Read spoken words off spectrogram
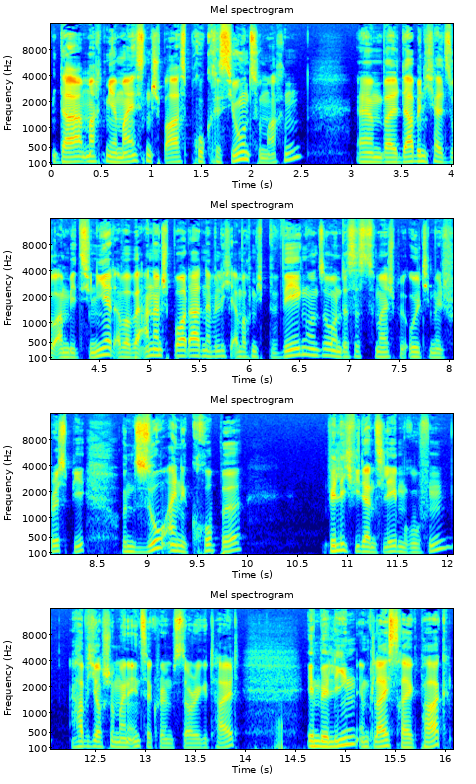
Da macht mir am meisten Spaß, Progression zu machen, ähm, weil da bin ich halt so ambitioniert, aber bei anderen Sportarten, da will ich einfach mich bewegen und so und das ist zum Beispiel Ultimate Frisbee und so eine Gruppe will ich wieder ins Leben rufen. Habe ich auch schon meine Instagram-Story geteilt. In Berlin im Gleisdreieckpark.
